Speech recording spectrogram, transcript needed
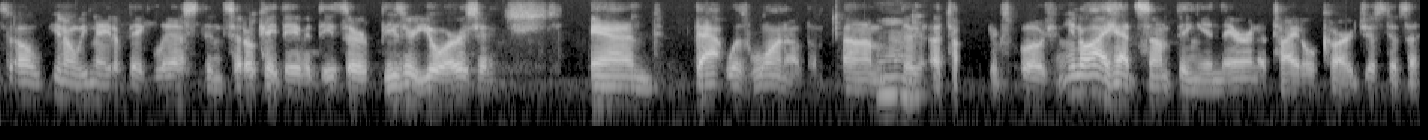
So you know, we made a big list and said, "Okay, David, these are these are yours," and and that was one of them. Um, Wow. The atomic explosion. You know, I had something in there in a title card just as a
